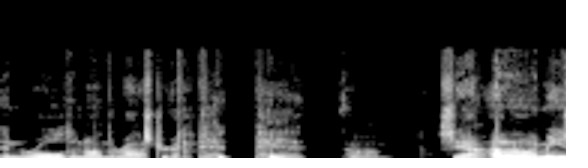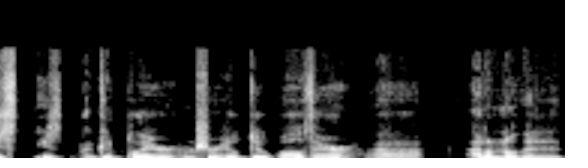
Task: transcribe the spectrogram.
enrolled and on the roster at Pitt. Pitt. Um, so yeah, I don't know. I mean, he's he's a good player. I'm sure he'll do well there. Uh, I don't know that it,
